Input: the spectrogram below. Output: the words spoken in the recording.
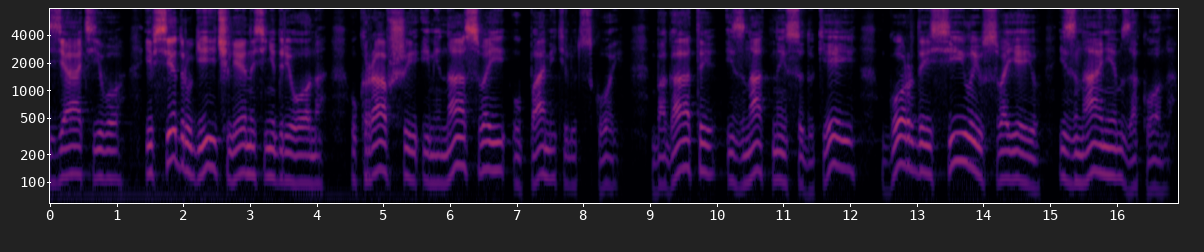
зять его, и все другие члены Синедриона, укравшие имена свои у памяти людской, богатые и знатные садукеи, гордые силою своею и знанием закона.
